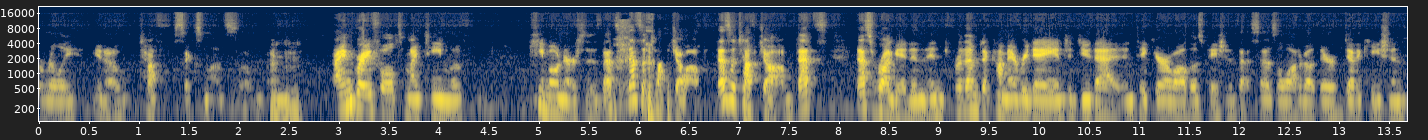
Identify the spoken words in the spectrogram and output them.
a really, you know, tough six months. So mm-hmm. I'm, grateful to my team of chemo nurses. That's that's a tough job. That's a tough job. That's that's rugged and, and for them to come every day and to do that and take care of all those patients that says a lot about their dedication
